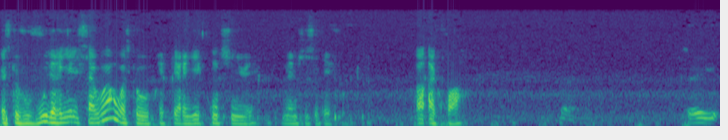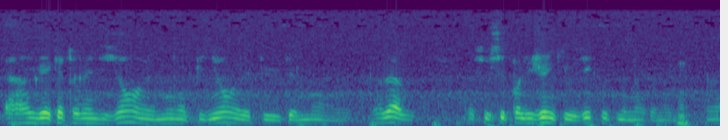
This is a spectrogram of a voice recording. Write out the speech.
que vous voudriez le savoir ou est-ce que vous préfériez continuer, même si c'était faux? À, à croire. Arrivé à 90 ans, euh, mon opinion elle est plus tellement euh, valable. Parce que c'est pas les jeunes qui vous écoutent maintenant quand même. hein.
